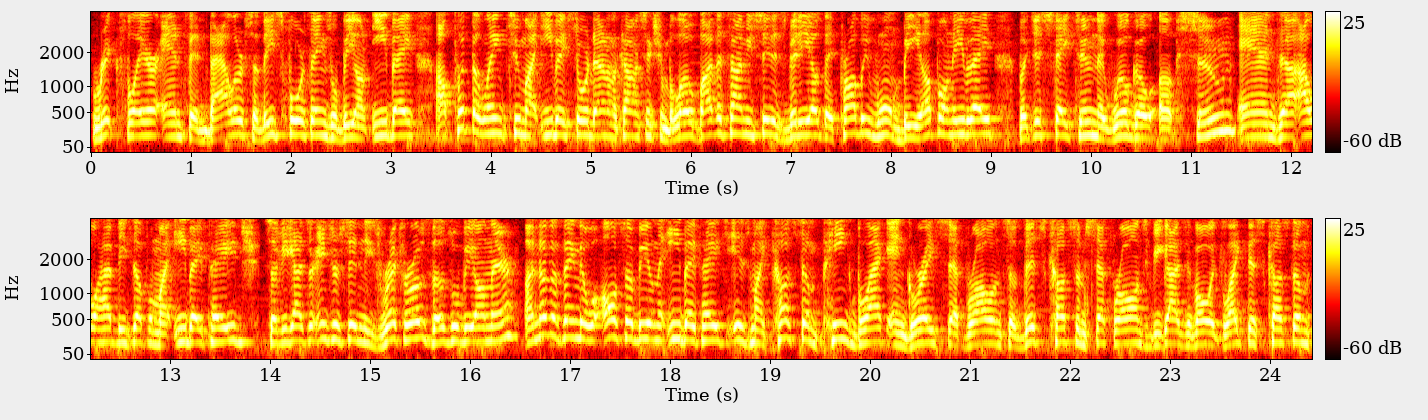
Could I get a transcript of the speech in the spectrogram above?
Ric Flair, and Finn Balor. So these four things will be on eBay. I'll put the link to my eBay store down in the comment section below. By the time you see this video, they probably won't be up on eBay, but just stay tuned. They will go up soon, and uh, I will have these up on my eBay page. So if you guys are interested in these retros, those will be on there. Another thing that will also be on the eBay page is my custom pink, black, and gray Seth Rollins. So this custom Seth Rollins, if you guys have always liked this custom,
